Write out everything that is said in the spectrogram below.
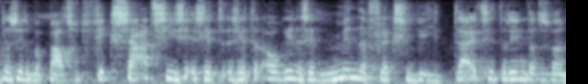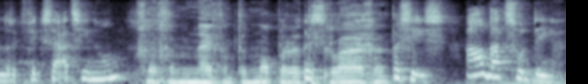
er zit een bepaald soort fixatie zit, zit, er ook in. Er zit minder flexibiliteit zit erin. Dat is waarom dat ik fixatie noem. ge- Geneigd om te mopperen, te klagen. Precies. Al dat soort dingen.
